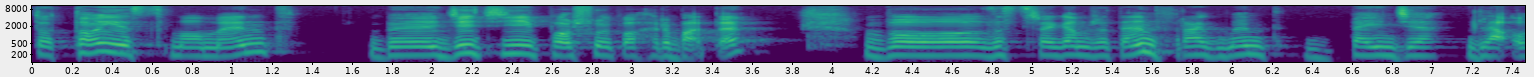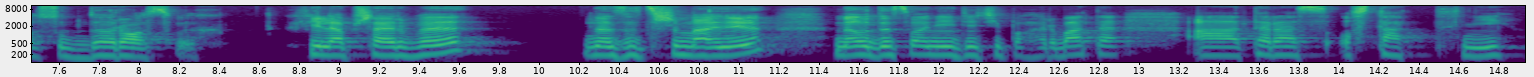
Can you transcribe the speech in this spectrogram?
to to jest moment, by dzieci poszły po herbatę, bo zastrzegam, że ten fragment będzie dla osób dorosłych. Chwila przerwy na zatrzymanie, na odesłanie dzieci po herbatę, a teraz ostatni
